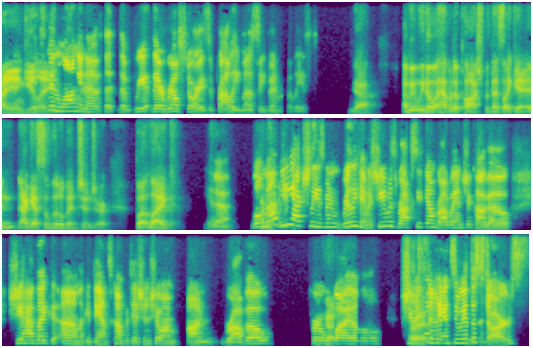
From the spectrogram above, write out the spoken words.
triangulate. it's been long enough that the real, their real stories have probably mostly been released. Yeah. I mean, we know what happened to Posh, but that's like it. And I guess a little bit Ginger. But like, Yeah. Well, I mean- Mel B actually has been really famous. She was Roxy on Broadway in Chicago. She had like um like a dance competition show on on Bravo for Okay. a while. she was Alright. on Dancing with the Stars.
